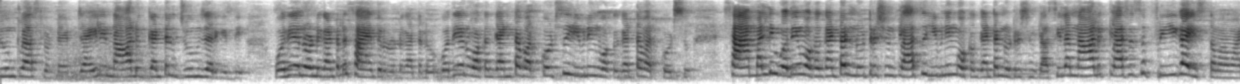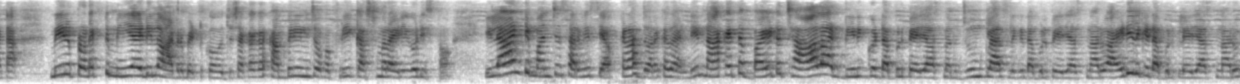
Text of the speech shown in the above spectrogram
జూమ్ క్లాసులు ఉంటాయి. డైలీ నాలుగు గంటలు జూమ్ జరిగింది ఉదయం రెండు గంటలు సాయంత్రం రెండు గంటలు. ఉదయం ఒక గంట వర్కౌట్స్ ఈవినింగ్ ఒక గంట వర్కౌట్స్ సా మళ్ళీ ఉదయం ఒక గంట న్యూట్రిషన్ క్లాస్ ఈవినింగ్ ఒక గంట న్యూట్రిషన్ క్లాస్ ఇలా నాలుగు క్లాసెస్ ఫ్రీగా ఇస్తాం అనమాట మీరు ప్రొడక్ట్ మీ ఐడిలో ఆర్డర్ పెట్టుకోవచ్చు. చక్కగా కంపెనీ నుంచి ఒక ఫ్రీ కస్టమర్ ఐడి కూడా ఇస్తాం. ఇలాంటి మంచి సర్వీస్ ఎక్కడా దొరకదండి. నాకైతే బయట చాలా దీనికి కూడా డబ్బులు పే చేస్తున్నారు. జూమ్ క్లాసులకి డబ్బులు పే చేస్తున్నారు. ఐడీలకి డబ్బులు పే చేస్తున్నారు.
